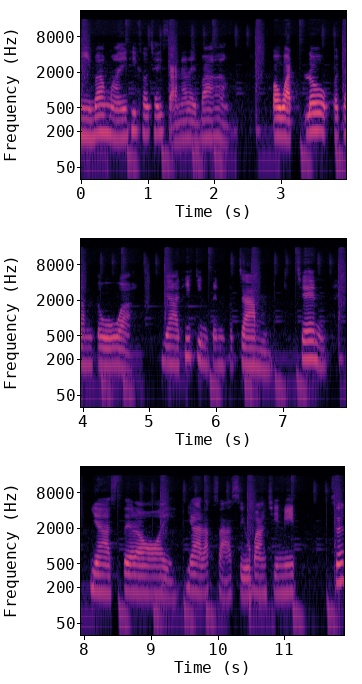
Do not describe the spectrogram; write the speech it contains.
มีบ้างไหมที่เขาใช้สารอะไรบ้าง ประวัติโรคประจำตัว ยาที่กินเป็นประจำ เช่น ยาสเตียรอยยารักษาสิวบางชนิด ซึ่ง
